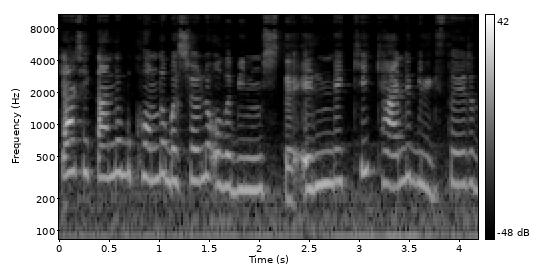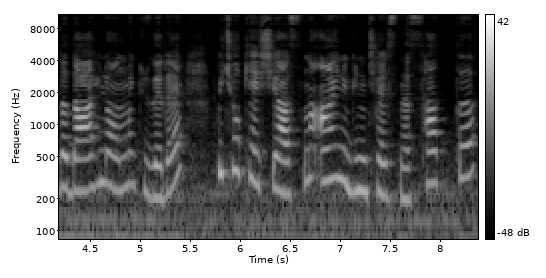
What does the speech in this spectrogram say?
Gerçekten de bu konuda başarılı olabilmişti. Elindeki kendi bilgisayarı da dahil olmak üzere birçok eşyasını aynı gün içerisinde sattı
